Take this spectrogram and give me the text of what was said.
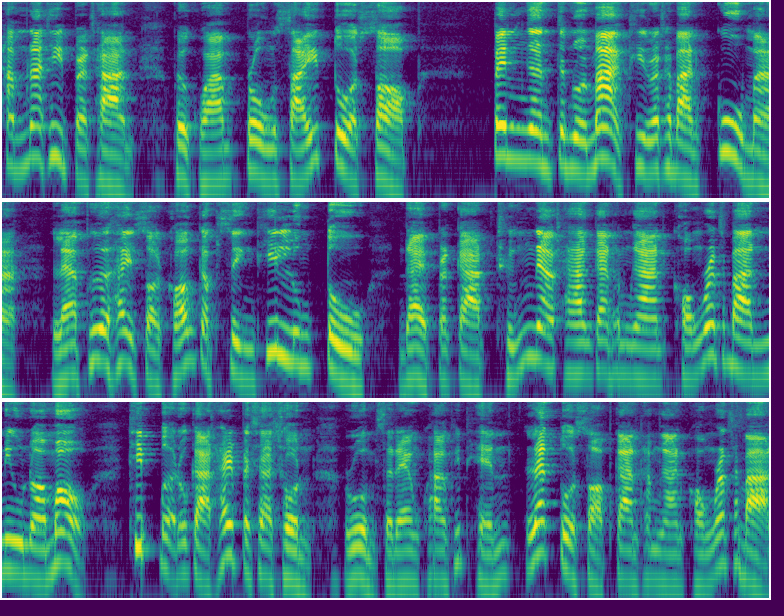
ทำหน้าที่ประธาน เพื่อความโปร่งใสตรวจสอบ เป็นเงินจำนวนมากที่รัฐบาลกู้มา และเพื่อให้สอดคล้องกับสิ่งที่ลุงตู่ ได้ประกาศถึงแนวทางการทำงานของรัฐบาล New Normal ที่เปิดโอกาสให้ประชาชนร่วมแสดงความคิดเห็น และตรวจสอบการทำงานของรัฐบาล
